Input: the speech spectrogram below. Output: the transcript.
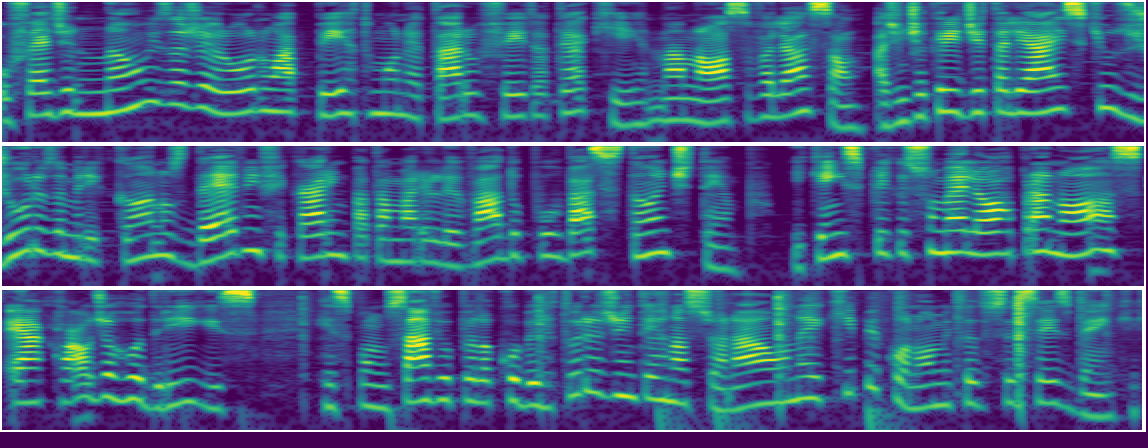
O Fed não exagerou no aperto monetário feito até aqui, na nossa avaliação. A gente acredita, aliás, que os juros americanos devem ficar em patamar elevado por bastante tempo. E quem explica isso melhor para nós é a Cláudia Rodrigues, responsável pela cobertura de internacional na equipe econômica do C6 Bank.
